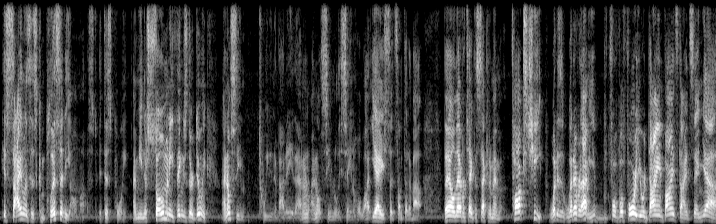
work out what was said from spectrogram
His silence is complicity almost at this point. I mean, there's so many things they're doing. I don't see him tweeting about any of that. I don't, I don't see him really saying a whole lot. Yeah, he said something about They'll never take the Second Amendment. Talk's cheap. What is whatever that means? before you were Dianne Feinstein saying, yeah,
